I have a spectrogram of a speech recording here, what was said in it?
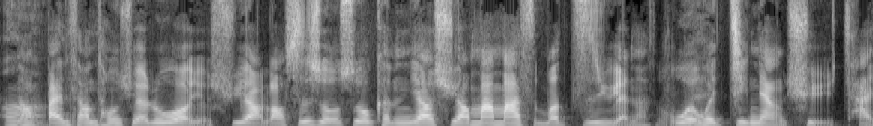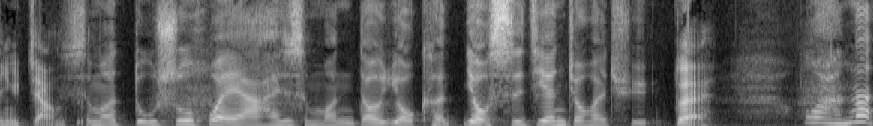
那班上同学如果有需要，老师所说可能要需要妈妈什么资源啊，我也会尽量去参与这样子。什么读书会啊，还是什么，你都有可有时间就会去。对。哇，那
